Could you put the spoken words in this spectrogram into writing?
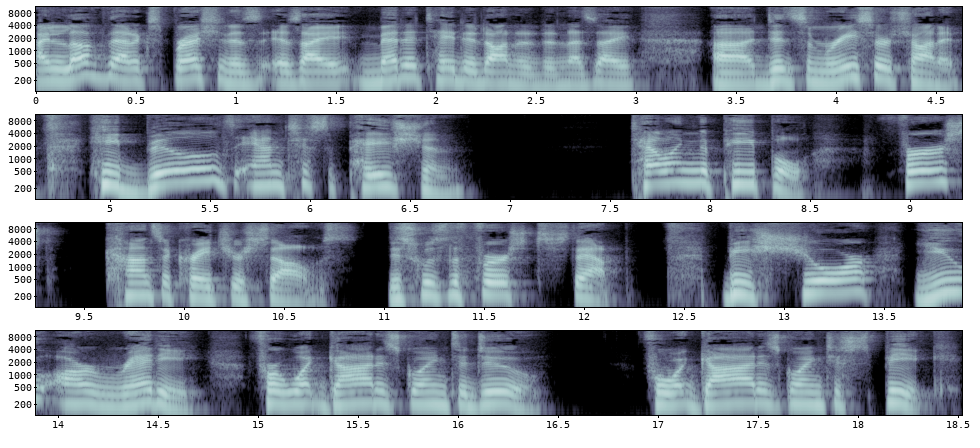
I love that expression as, as I meditated on it and as I uh, did some research on it. He builds anticipation, telling the people, first, consecrate yourselves. This was the first step. Be sure you are ready for what God is going to do, for what God is going to speak,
